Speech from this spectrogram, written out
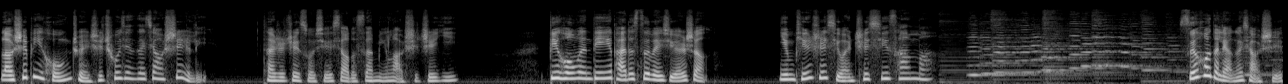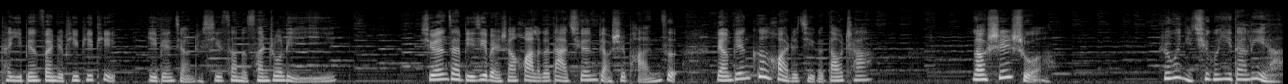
老师毕红准时出现在教室里。他是这所学校的三名老师之一。毕红问第一排的四位学生：“你们平时喜欢吃西餐吗？”随后的两个小时，他一边翻着 PPT，一边讲着西餐的餐桌礼仪。学员在笔记本上画了个大圈，表示盘子，两边各画着几个刀叉。老师说：“如果你去过意大利啊，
